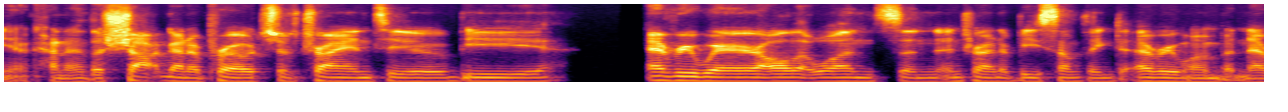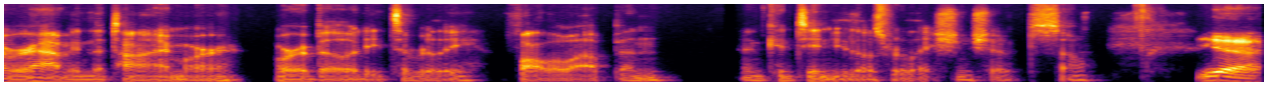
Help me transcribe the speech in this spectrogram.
you know kind of the shotgun approach of trying to be everywhere all at once and, and trying to be something to everyone but never having the time or or ability to really follow up and and continue those relationships so. Yeah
